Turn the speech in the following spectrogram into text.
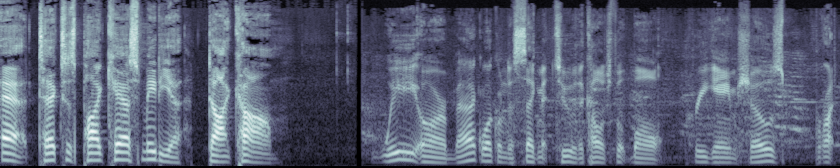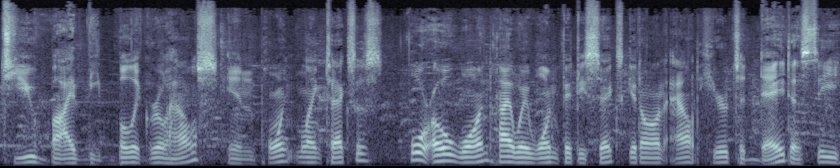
at texaspodcastmedia.com. We are back. Welcome to segment two of the college football pregame shows brought to you by the Bullet Grill House in Point Blank, Texas. 401 Highway 156. Get on out here today to see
